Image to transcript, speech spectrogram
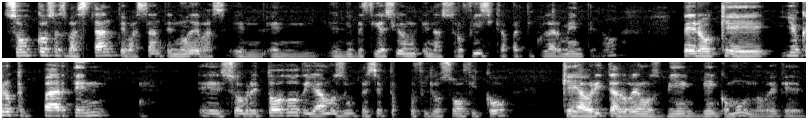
son cosas bastante, bastante nuevas en, en, en investigación en astrofísica particularmente, ¿no? Pero que yo creo que parten eh, sobre todo, digamos, de un precepto filosófico que ahorita lo vemos bien, bien común, ¿no? Que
